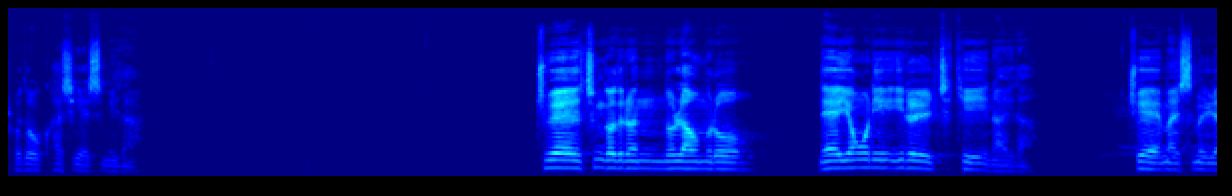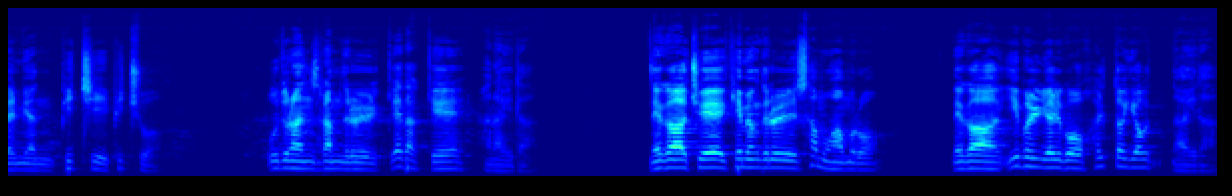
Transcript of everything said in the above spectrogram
교독하시겠습니다. 주의 증거들은 놀라움으로 내 영혼이 이를 지키나이다. 주의 말씀을 열면 빛이 비추어 우둔한 사람들을 깨닫게 하나이다. 내가 주의 계명들을 사모함으로 내가 입을 열고 헐떡여나이다.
